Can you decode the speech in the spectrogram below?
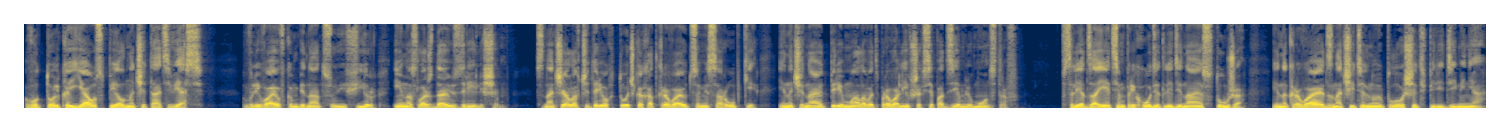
Вот только я успел начитать вязь. Вливаю в комбинацию эфир и наслаждаюсь зрелищем. Сначала в четырех точках открываются мясорубки и начинают перемалывать провалившихся под землю монстров. Вслед за этим приходит ледяная стужа, и накрывает значительную площадь впереди меня.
